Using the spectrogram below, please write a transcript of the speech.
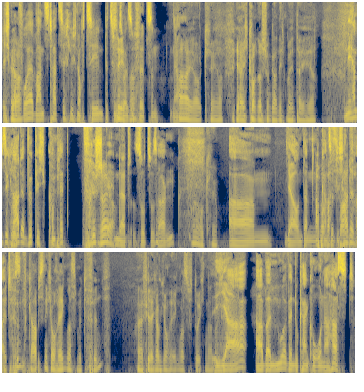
Ich glaube, Ja. vorher waren es tatsächlich noch zehn beziehungsweise ne? 14. Ja. Ah ja, okay, ja. Ja, ich komme da schon gar nicht mehr hinterher. Nee, haben sie gerade wirklich komplett frisch Naja. geändert, sozusagen. Ah, okay. Ähm, ja, und dann Aber kannst du was dich war halt denn mit fünf? Gab es nicht auch irgendwas mit fünf? Vielleicht habe ich auch irgendwas durcheinander. Ja, aber nur, wenn du kein Corona hast.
